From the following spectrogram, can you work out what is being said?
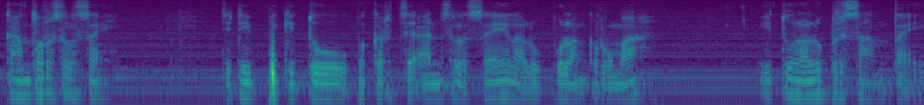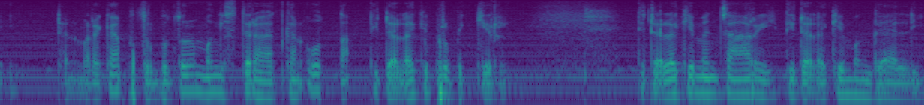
kantor selesai jadi begitu pekerjaan selesai lalu pulang ke rumah itu lalu bersantai dan mereka betul-betul mengistirahatkan otak, tidak lagi berpikir, tidak lagi mencari, tidak lagi menggali.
